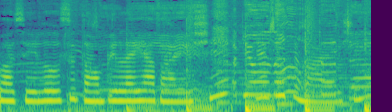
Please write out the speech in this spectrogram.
ပါစေလို့ဆုတောင်းပေးလိုက်ရပါတယ်ရှင်။ကျေးဇူးတင်ပါတယ်ရှင်။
